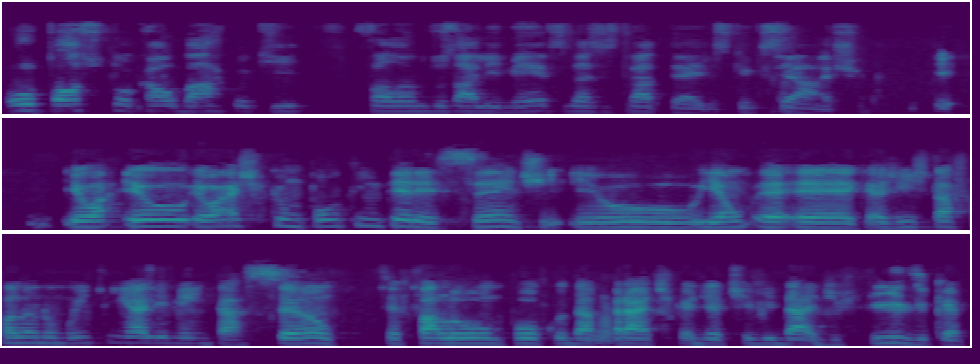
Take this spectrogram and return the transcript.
Ou posso tocar o barco aqui falando dos alimentos, das estratégias. O que, que você acha? Eu, eu, eu acho que um ponto interessante, eu, e é, é, é que a gente está falando muito em alimentação, você falou um pouco da prática de atividade física,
